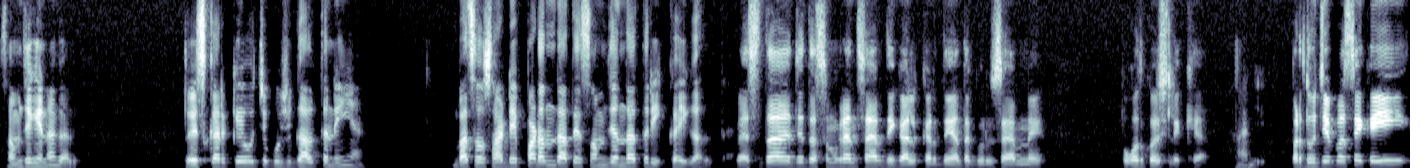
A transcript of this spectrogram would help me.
ਸਮਝ ਗਏ ਨਾ ਗੱਲ? ਤੋ ਇਸ ਕਰਕੇ ਉਹ ਚ ਕੁਝ ਗਲਤ ਨਹੀਂ ਹੈ। ਬਸ ਉਹ ਸਾਡੇ ਪੜਨ ਦਾ ਤੇ ਸਮਝਣ ਦਾ ਤਰੀਕਾ ਹੀ ਗਲਤ ਹੈ। ਵੈਸੇ ਤਾਂ ਜੇ ਦਸਮ ਗ੍ਰੰਥ ਸਾਹਿਬ ਦੀ ਗੱਲ ਕਰਦੇ ਆ ਤਾਂ ਗੁਰੂ ਸਾਹਿਬ ਨੇ ਬਹੁਤ ਕੁਝ ਲਿਖਿਆ। ਹਾਂਜੀ। ਪਰ ਦੂਜੇ ਪਾਸੇ ਕਈ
